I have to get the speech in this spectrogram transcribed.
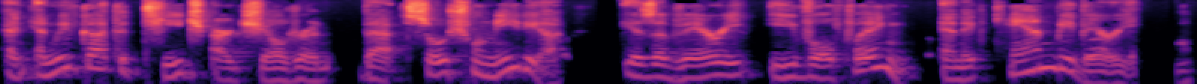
And, and we've got to teach our children that social media is a very evil thing and it can be very evil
